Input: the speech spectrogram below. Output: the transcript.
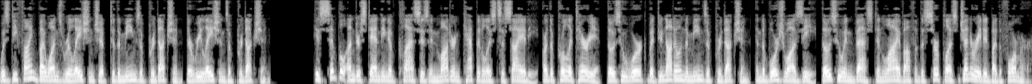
was defined by one's relationship to the means of production their relations of production. His simple understanding of classes in modern capitalist society, are the proletariat, those who work but do not own the means of production, and the bourgeoisie, those who invest and live off of the surplus generated by the former.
